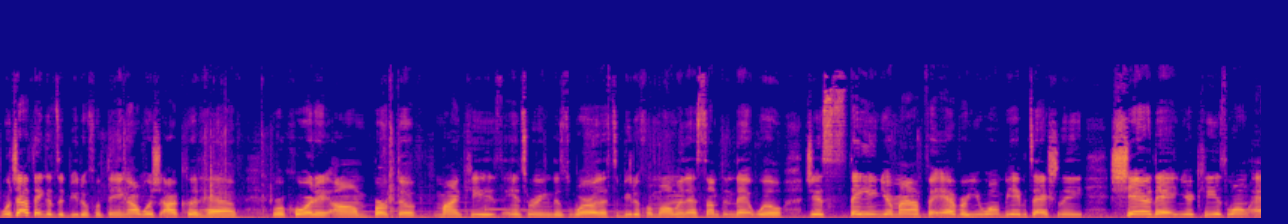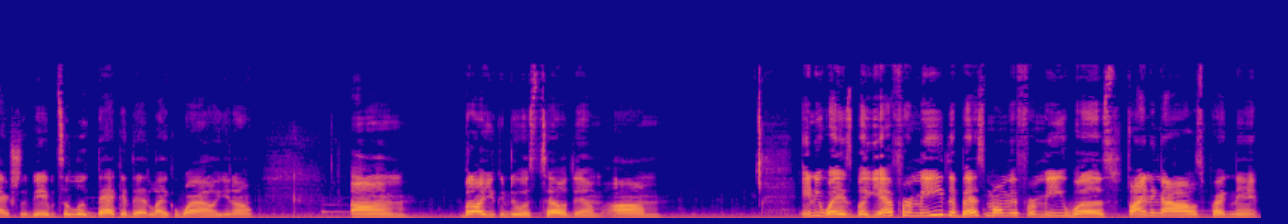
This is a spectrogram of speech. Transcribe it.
which I think is a beautiful thing. I wish I could have recorded um birth of my kids entering this world. That's a beautiful moment. That's something that will just stay in your mind forever. You won't be able to actually share that, and your kids won't actually be able to look back at that like, wow, you know. Um but all you can do is tell them. Um anyways but yeah for me the best moment for me was finding out i was pregnant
